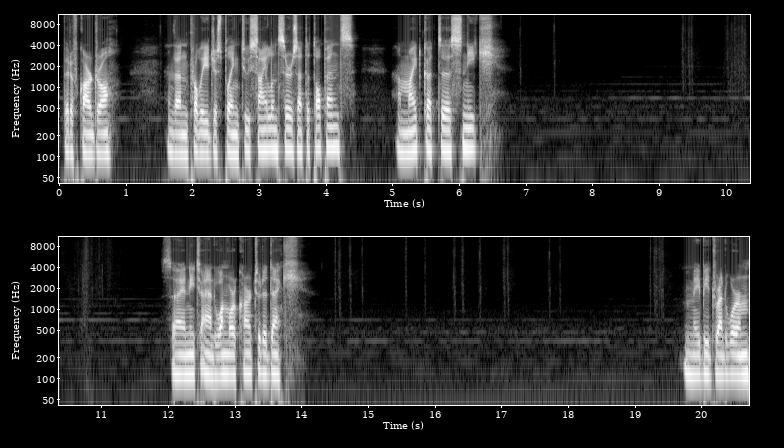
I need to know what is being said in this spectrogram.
a bit of card draw, and then probably just playing two silencers at the top end. I might cut the sneak. So I need to add one more card to the deck. Maybe Dreadworm.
